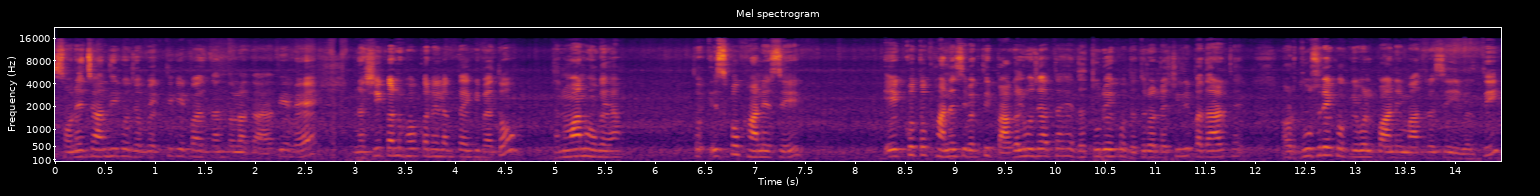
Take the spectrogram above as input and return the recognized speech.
सोने चांदी को। जब व्यक्ति के पास धन दौलत आती है, वह नशे का अनुभव करने लगता है कि मैं तो धनवान हो गया। तो इसको खाने से, एक को तो खाने से व्यक्ति पागल हो जाता है, धतूरे को धतूरा नशीली पदार्थ है और दूसरे को केवल पाने मात्र से ही व्यक्ति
